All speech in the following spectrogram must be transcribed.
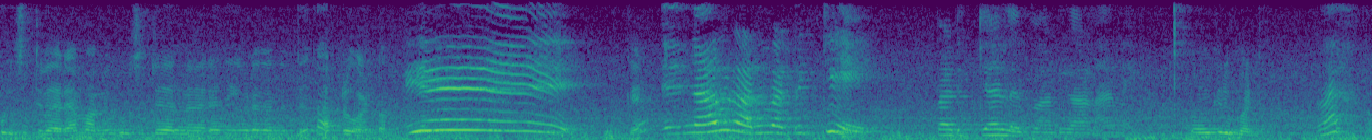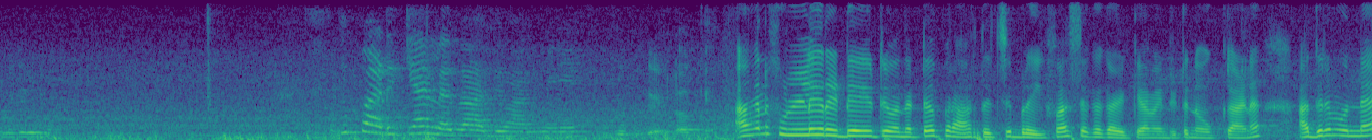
കുളിച്ചിട്ട് വരാം. മമ്മി കുളിച്ചിട്ട് വരുന്ന വരെ നീ ഇവിടെ വന്നിട്ട് കണ്ടോ എല്ലാവരും അങ്ങനെ ഫുള്ളി റെഡി ആയിട്ട് വന്നിട്ട് പ്രാർത്ഥിച്ച് ബ്രേക്ക്ഫാസ്റ്റ് ഒക്കെ കഴിക്കാൻ വേണ്ടിയിട്ട് നോക്കുകയാണ് അതിന് മുന്നേ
